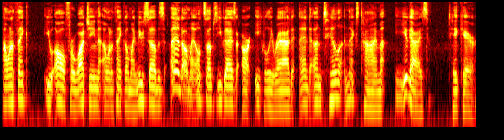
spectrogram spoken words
I want to thank you all for watching. I want to thank all my new subs and all my old subs. You guys are equally rad. And until next time, you guys take care.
